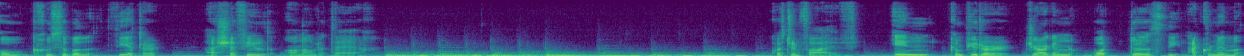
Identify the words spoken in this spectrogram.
au Crucible Theatre à Sheffield en Angleterre? Question 5. In computer jargon, what does the acronym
